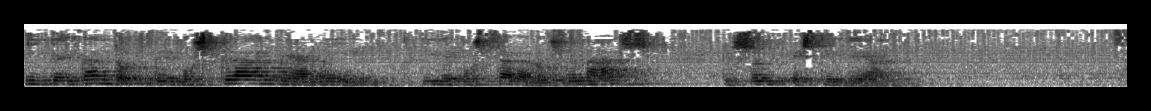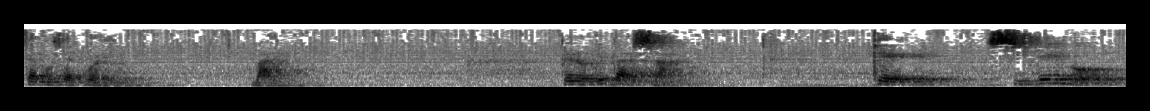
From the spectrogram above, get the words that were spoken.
intentando demostrarme a mí y demostrar a los demás que soy este ideal. ¿Estamos de acuerdo? Vale. Pero ¿qué pasa? Que si tengo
